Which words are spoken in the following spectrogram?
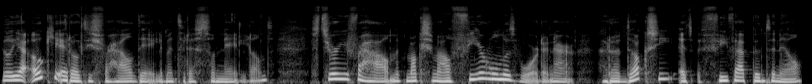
Wil jij ook je erotisch verhaal delen met de rest van Nederland? Stuur je verhaal met maximaal 400 woorden naar redactie.viva.nl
